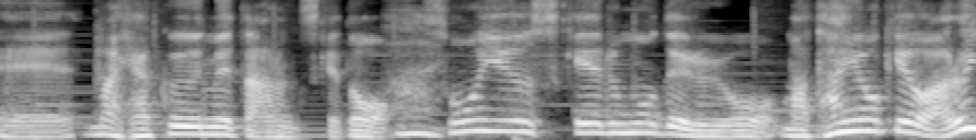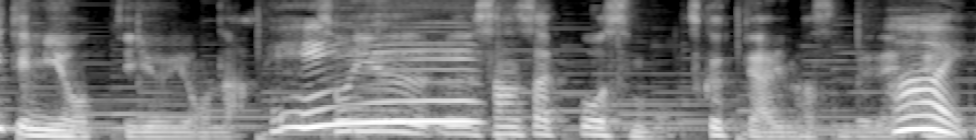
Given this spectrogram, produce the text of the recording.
えーまあ100メーターあるんですけど、はいそういうスケールモデルを、まあ太陽系を歩いてみようっていうような、へーそういう散策コースも作ってありますんでね。はい。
